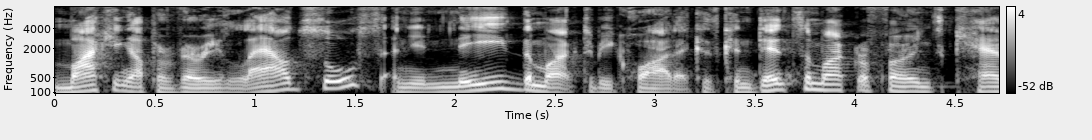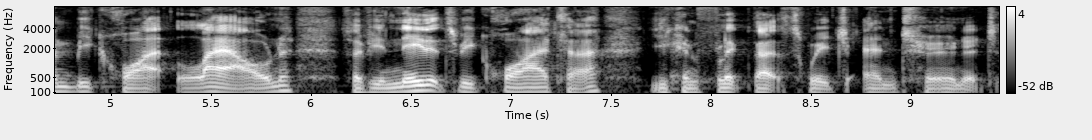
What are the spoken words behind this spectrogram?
miking up a very loud source and you need the mic to be quieter, because condenser microphones can be quite loud. So if you need it to be quieter, you can flick that switch and turn it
